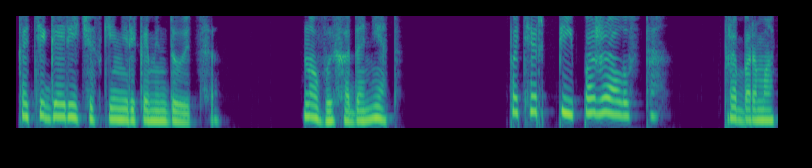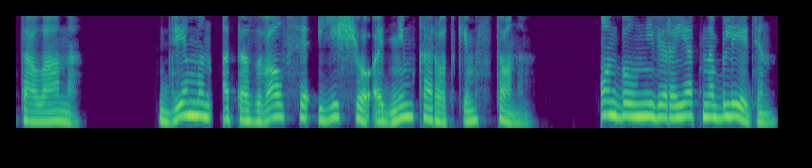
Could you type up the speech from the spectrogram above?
категорически не рекомендуется но выхода нет. «Потерпи, пожалуйста», — пробормотала она. Демон отозвался еще одним коротким стоном. Он был невероятно бледен,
